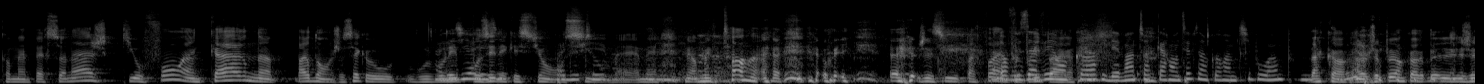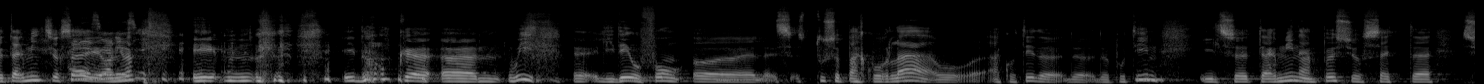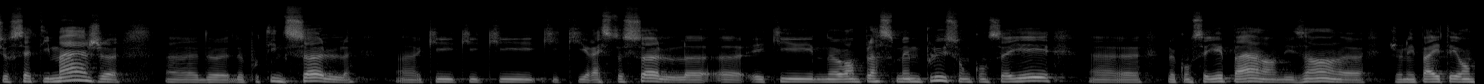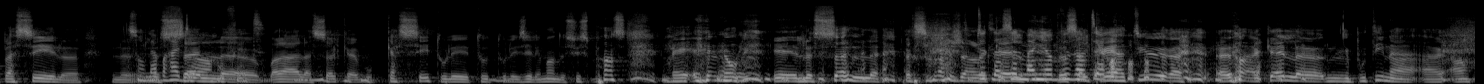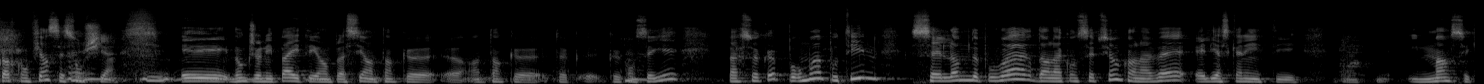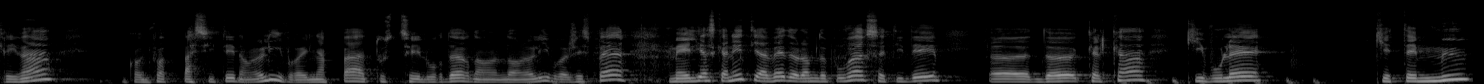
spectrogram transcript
comme un personnage qui, au fond, incarne. Pardon, je sais que vous, voulez poser des questions aussi, mais, mais, en même temps, oui, euh, je suis parfois alors un peu vous avez encore, il est 20h40, vous avez encore un petit bout. Hein, D'accord, alors je peux encore. Euh, je termine sur ça et on y va. Et, mm, et donc, oui, l'idée, au fond, tout ce parcours-là, à côté de, de, Poutine, mm. il se termine un peu sur cette sur cette image euh, de, Poutine seul, euh, qui, qui, qui, reste seul euh, et qui ne remplace même plus son conseiller euh, le conseiller part en disant euh, Je n'ai pas été remplacé. Le, le, Son seul, en euh, fait. voilà, la seule que vous cassez tous les, tous, les éléments de suspense. Mais non, et le seul personnage dans lequel, la seule manière de vous créature dans laquelle Poutine a, encore confiance, c'est son chien. Mm. Et donc, je n'ai pas été remplacé en tant que, en tant que, que conseiller. Parce que pour moi, Poutine, c'est l'homme de pouvoir dans la conception qu'en avait Elias Canetti, immense écrivain, encore une fois, pas cité dans le livre. Il n'y a pas toutes ces lourdeurs dans, le livre, j'espère. Mais Elias Canetti avait de l'homme de pouvoir cette idée euh, de quelqu'un qui voulait, qui était mu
